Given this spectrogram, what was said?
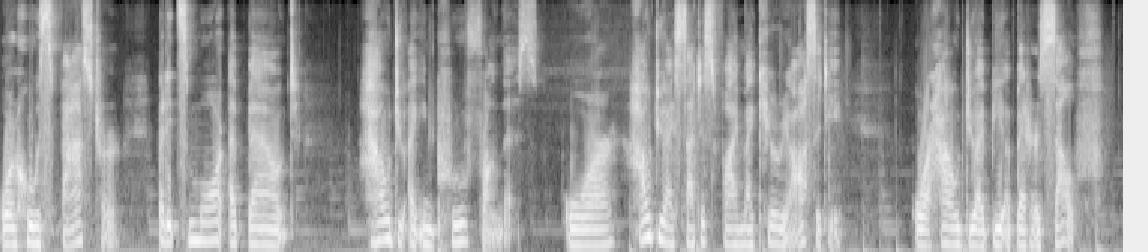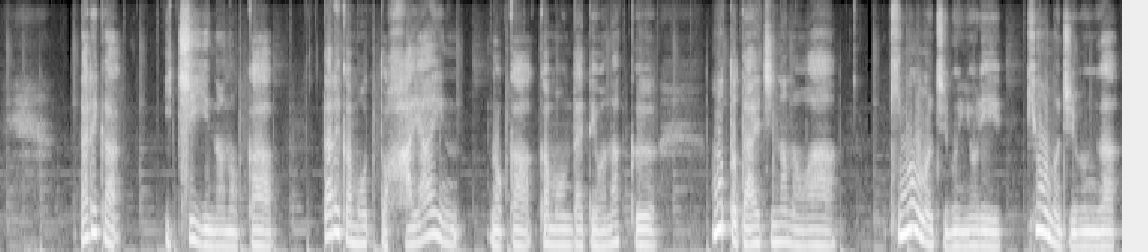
or who is faster, but it's more about how do I improve from this? Or how do I satisfy my curiosity? Or how do I be a better self? 誰が1位なのか、誰がもっと早いのかが問題ではなく、 もっと大事なのは、昨日の自分より今日の自分が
